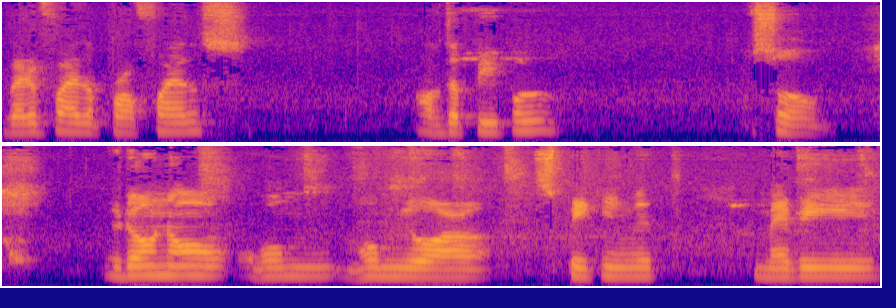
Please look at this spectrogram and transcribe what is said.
verify the profiles of the people so you don't know whom whom you are speaking with maybe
